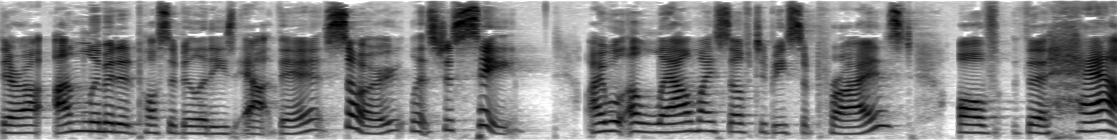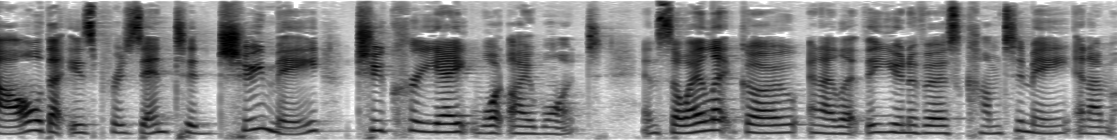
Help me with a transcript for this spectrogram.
There are unlimited possibilities out there. So let's just see. I will allow myself to be surprised of the how that is presented to me to create what I want. And so I let go and I let the universe come to me and I'm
